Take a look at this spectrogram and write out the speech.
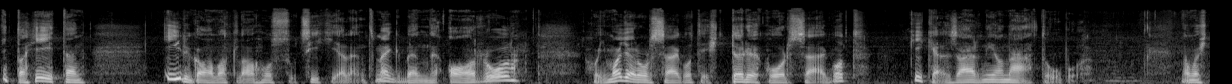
itt a héten irgalmatlan hosszú cikk jelent meg benne arról, hogy Magyarországot és Törökországot ki kell zárni a NATO-ból. Na most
